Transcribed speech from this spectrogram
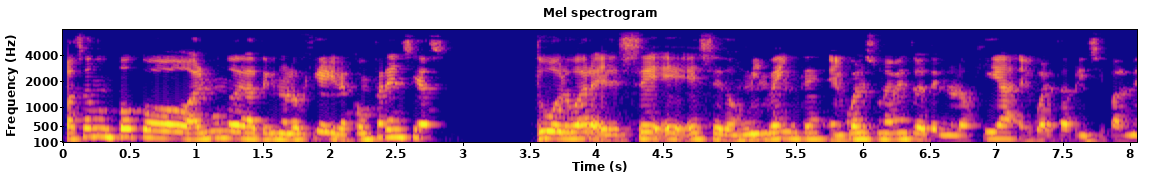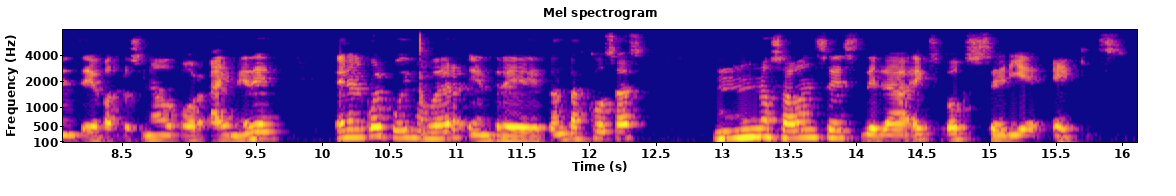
Pasando un poco al mundo de la tecnología y las conferencias, tuvo lugar el CES 2020, el cual es un evento de tecnología, el cual está principalmente patrocinado por AMD, en el cual pudimos ver, entre tantas cosas, unos avances de la Xbox Serie X.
